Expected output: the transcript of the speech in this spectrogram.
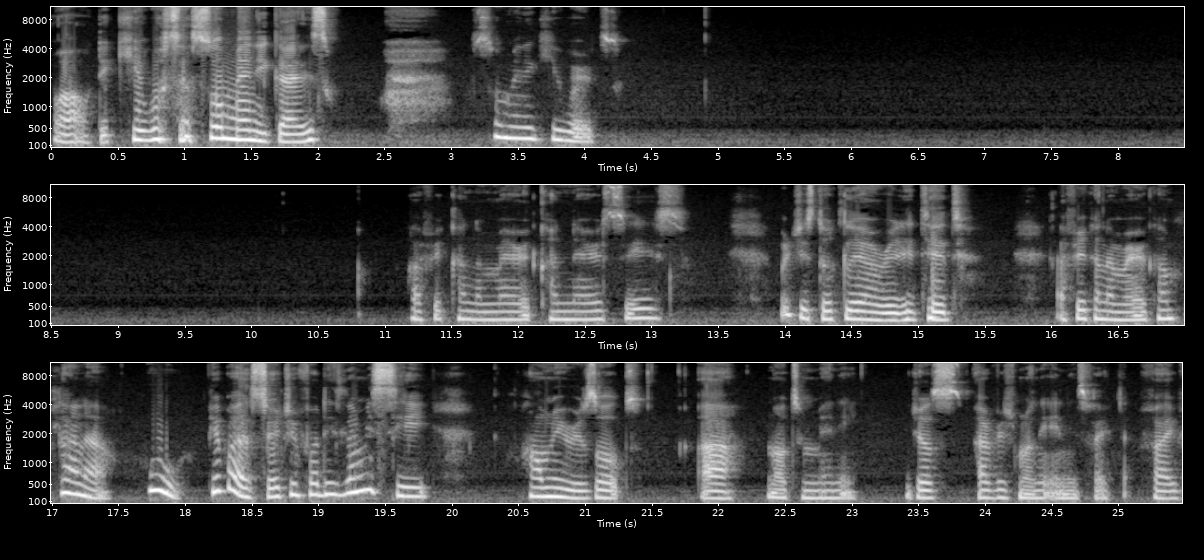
Wow, the keywords are so many, guys. So many keywords. African American nurses, which is totally unrelated. African American planner. Who people are searching for this. Let me see how many results. Ah, not too many. Just average money in is five five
